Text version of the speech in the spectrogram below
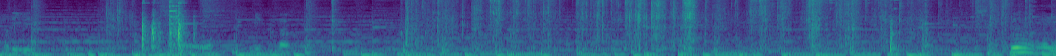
พอดีโอ้มิดแบบซึ่งหนึ่ง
